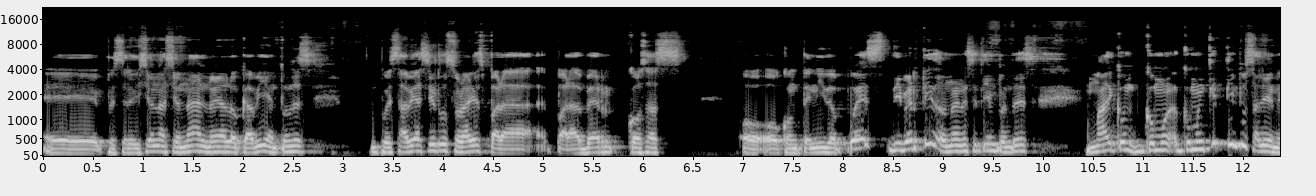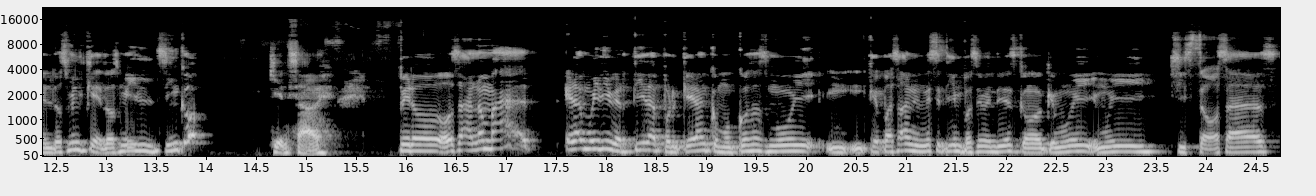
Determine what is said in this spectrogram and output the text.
eh, pues televisión nacional no era lo que había, entonces, pues había ciertos horarios para, para ver cosas o, o contenido, pues divertido, ¿no? En ese tiempo, entonces, Malcolm, ¿cómo, cómo en qué tiempo salió? ¿En el 2000 qué? ¿2005? ¿Quién sabe? Pero, o sea, no más. Era muy divertida porque eran como cosas muy. mm, que pasaban en ese tiempo, ¿sí me entiendes? Como que muy, muy chistosas.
